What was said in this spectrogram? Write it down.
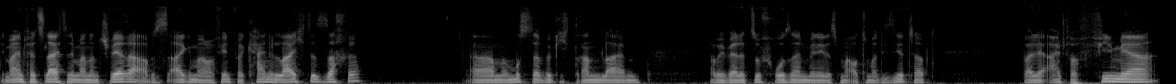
Dem einen fällt es leichter, dem anderen schwerer, aber es ist allgemein auf jeden Fall keine leichte Sache. Äh, man muss da wirklich dranbleiben. Aber ihr werdet so froh sein, wenn ihr das mal automatisiert habt, weil ihr einfach viel mehr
